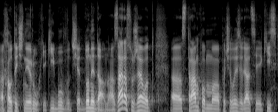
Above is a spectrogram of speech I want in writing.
е, хаотичний рух, який був ще донедавна. А зараз уже от е, з Трампом е, почали з'являтися якісь,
